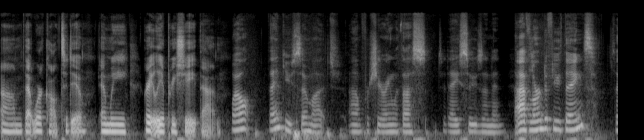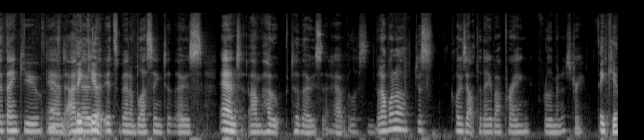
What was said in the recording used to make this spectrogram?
um, that we're called to do. And we greatly appreciate that. Well, thank you so much um, for sharing with us today, Susan. And I've learned a few things so thank you, and I thank know you. that it's been a blessing to those, and um, hope to those that have listened. But I want to just close out today by praying for the ministry. Thank you.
